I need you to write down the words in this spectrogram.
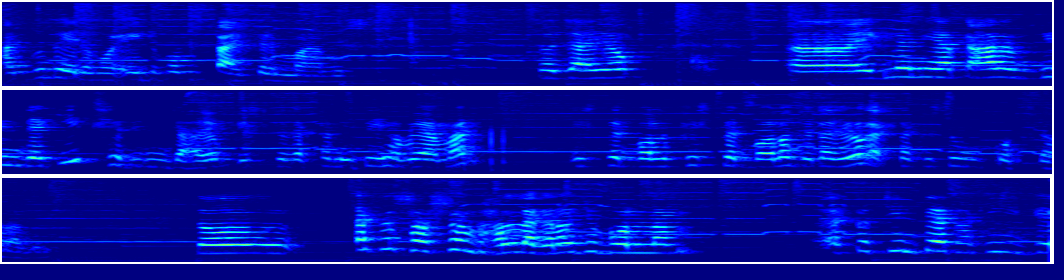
আমি কিন্তু এরকম, এইরকম টাইপের মানুষ। তো যাই হোক এগুলো নিয়ে আর দিন দেখি, সেদিন যাই হোক স্টেট একটা নিতেই হবে আমার। স্টেট বলো ফিস্টেট বলো, যেটাই হোক, একটা কিছু করতে হবে। তো একটা সবসময় ভালো লাগে না, ওই যে বললাম, একটা চিন্তায় থাকি যে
